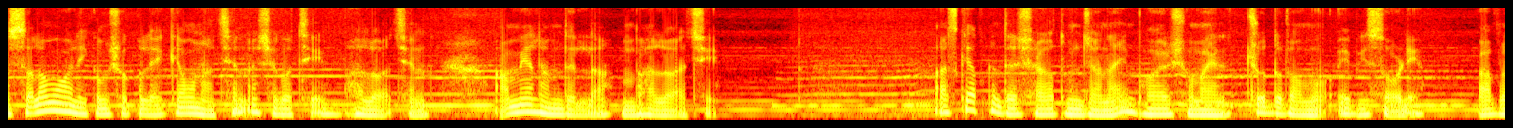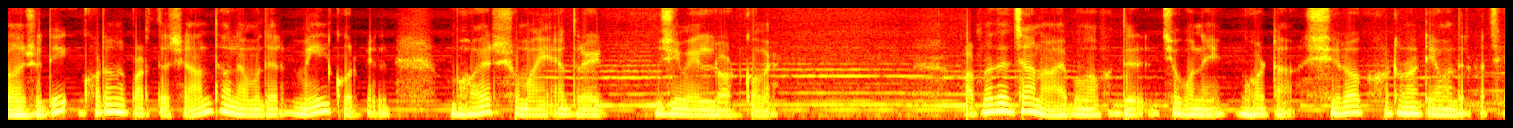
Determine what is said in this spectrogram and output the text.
আসসালামু আলাইকুম সকলে, কেমন আছেন? আশা করছি ভালো আছেন। আমি আলহামদুলিল্লাহ ভালো আছি। আজকে আপনাদের স্বাগতম জানাই ভয়ের সময়ের চোদ্দতম এপিসোডে আপনারা যদি ঘটনা পাঠাতে চান, তাহলে আমাদের মেইল করবেন ভয়ের সময় at the rate Gmail dot কমে আপনাদের জানা এবং আপনাদের জীবনে ঘটা সেরা ঘটনাটি আমাদের কাছে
